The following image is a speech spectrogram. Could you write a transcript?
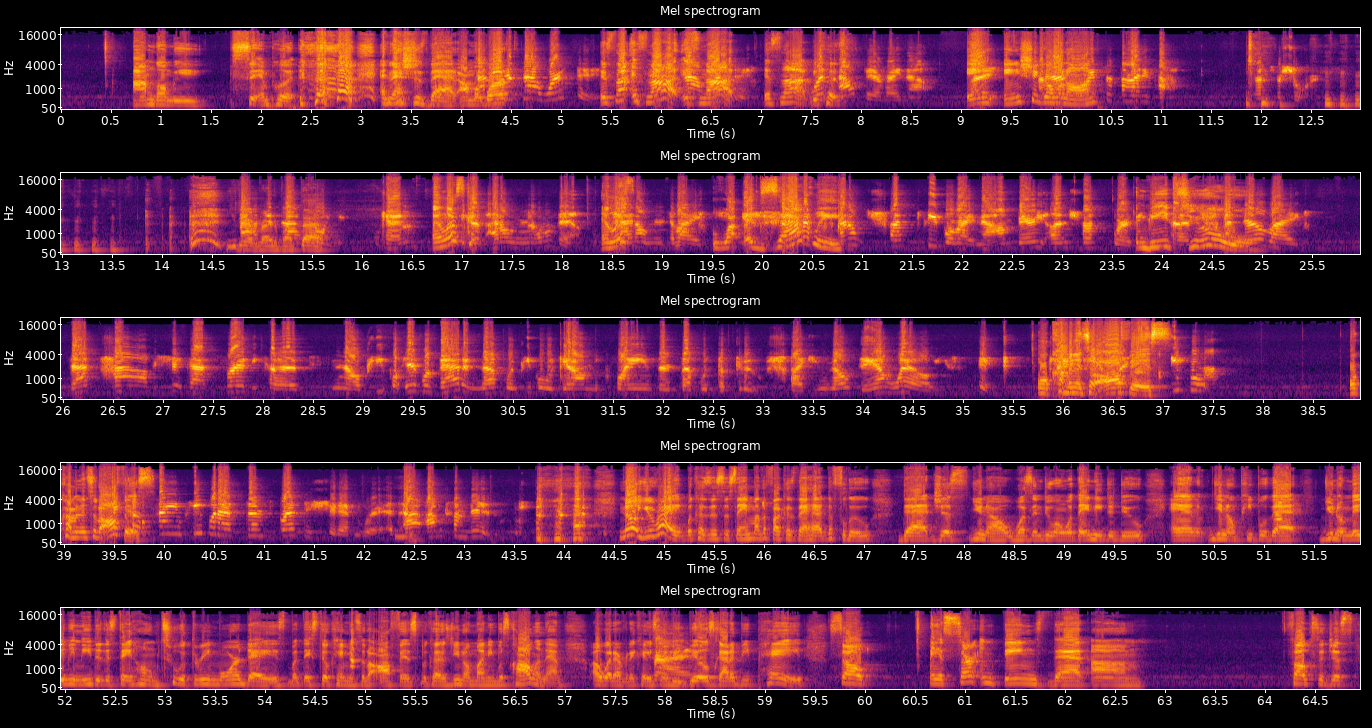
i'm gonna be sit and put, and that's just that. I'm a work. Mean, it's not worth it. It's not. It's not. It's, it's not. It. It's not because out there right now. Ain't, like, ain't shit going on. That's for sure. you damn right about that. You, okay. And let's because get, I don't know them. And let's, I don't like exactly. I don't trust people right now. I'm very untrustworthy. Me too. I feel like that's how the shit got spread because you know, people, it was bad enough when people would get on the planes and stuff with the flu. Like, you know damn well you sick. Or coming into the office. Like, people, or coming into the office. It's the same people that done spread this shit everywhere. I, I'm convinced. no, you're right because it's the same motherfuckers that had the flu that just you know wasn't doing what they need to do, and you know people that you know maybe needed to stay home two or three more days, but they still came into the office because you know money was calling them or whatever the case right. may be. Bills got to be paid. So it's certain things that um folks are just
